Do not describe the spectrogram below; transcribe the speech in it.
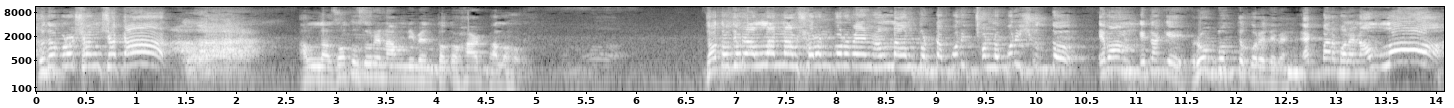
শুধু প্রশংসাকার আল্লাহ যত জোরে নাম নেবেন, তত হার্ট ভালো হবে। যত জোরে আল্লাহর নাম স্মরণ করবেন, আল্লাহ অন্তরটা পরিচ্ছন্ন, পরিশুদ্ধ এবং এটাকে রোগমুক্ত করে দেবেন। একবার বলেন, আল্লাহ!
